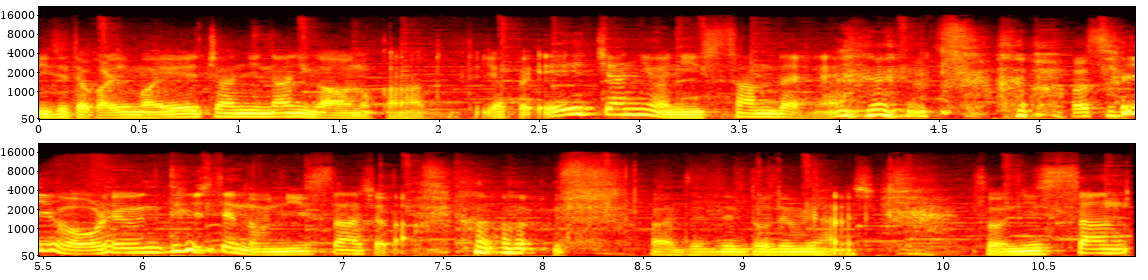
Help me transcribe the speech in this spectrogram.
言ってたから今 A ちゃんに何が合うのかなと思って。やっぱ A ちゃんには日産だよね。そういえば俺運転してんのも日産車だ。全然どうでもいい話。そう日産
